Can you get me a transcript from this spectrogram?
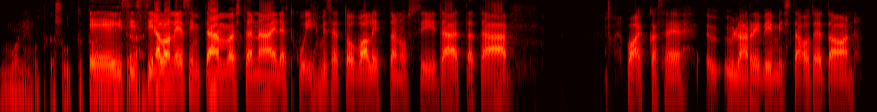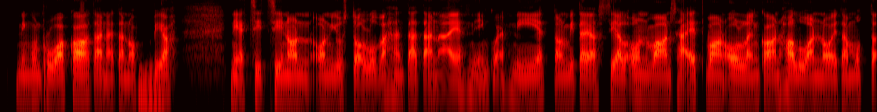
monimutkaisuutta. Tai ei, mitään. siis siellä on esim. tämmöistä näin, että kun ihmiset on valittanut siitä, että tämä vaikka se ylärivi, mistä otetaan niin kuin ruokaa tai näitä noppia, mm. niin että sit siinä on, on just ollut vähän tätä näin, että, niin kuin, että niin, että on mitä jos siellä on vaan, sä et vaan ollenkaan halua noita, mutta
